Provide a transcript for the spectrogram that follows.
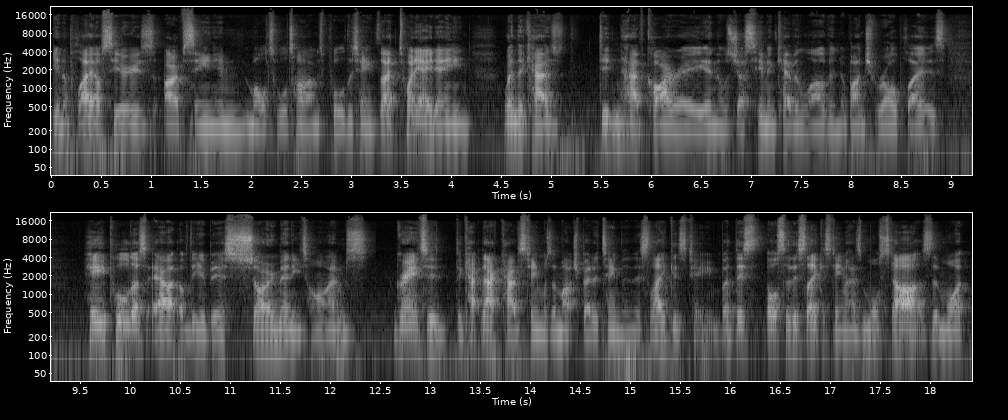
in a playoff series, I've seen him multiple times pull the teams. Like 2018, when the Cavs didn't have Kyrie and it was just him and Kevin Love and a bunch of role players, he pulled us out of the abyss so many times. Granted, the that Cavs team was a much better team than this Lakers team, but this also this Lakers team has more stars than what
